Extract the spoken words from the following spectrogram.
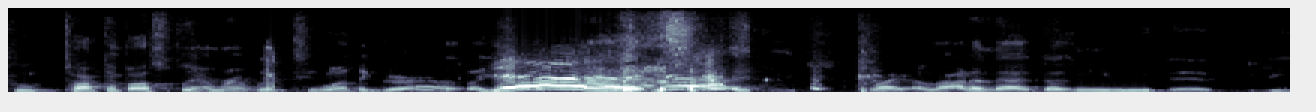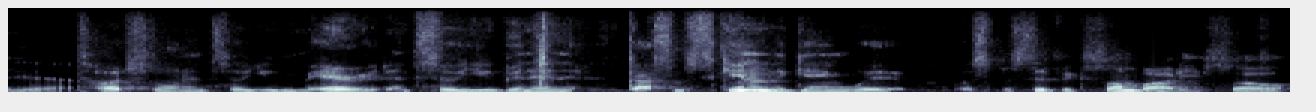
who talking about splitting rent with two other girls? Like Yeah, like, like a lot of that doesn't even need to be Yeah. touched on until you married until you've been in got some skin in the game with a specific somebody. So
